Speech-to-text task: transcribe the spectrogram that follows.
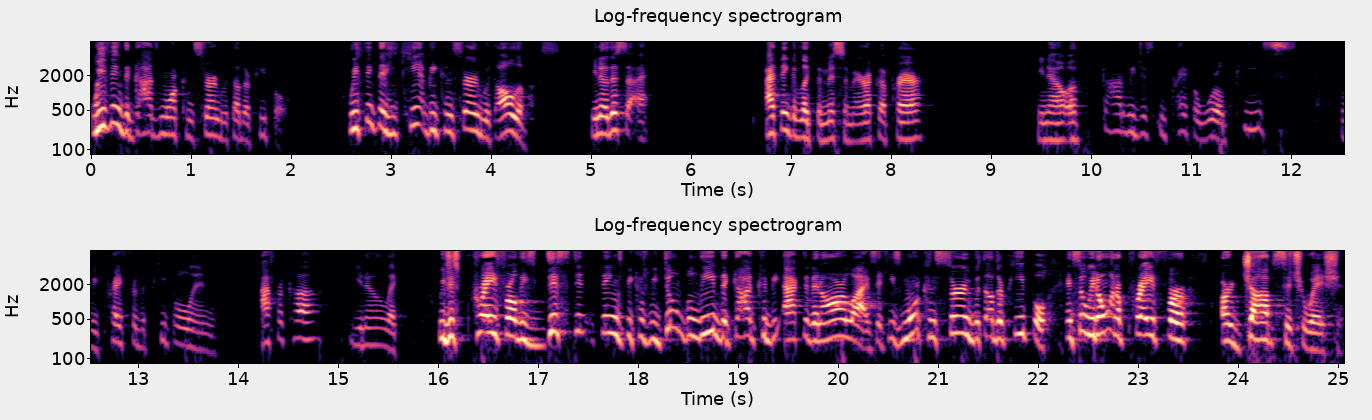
we think that God's more concerned with other people. We think that He can't be concerned with all of us. You know, this, I, I think of like the Miss America prayer, you know, of God, we just, we pray for world peace. We pray for the people in Africa, you know, like we just pray for all these distant things because we don't believe that God could be active in our lives, that He's more concerned with other people. And so we don't want to pray for our job situation.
